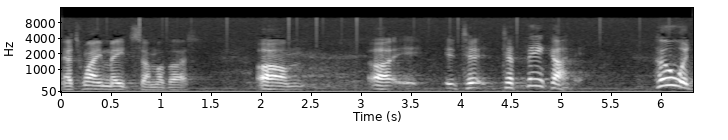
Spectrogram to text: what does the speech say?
That's why He made some of us. Um, uh, to, to think of it. Who would,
